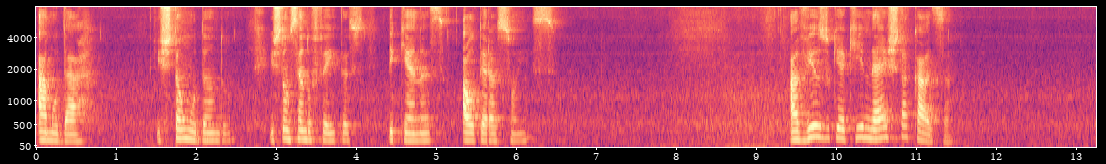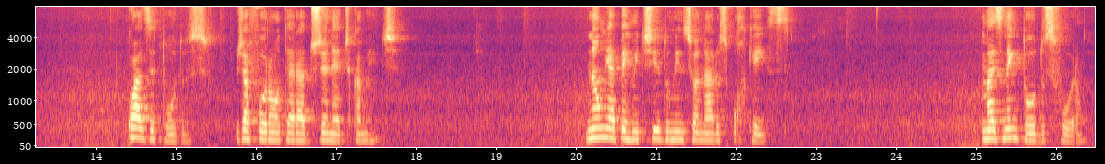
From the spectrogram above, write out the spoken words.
a mudar estão mudando, estão sendo feitas pequenas alterações. Aviso que aqui nesta casa, quase todos já foram alterados geneticamente. Não me é permitido mencionar os porquês. Mas nem todos foram.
